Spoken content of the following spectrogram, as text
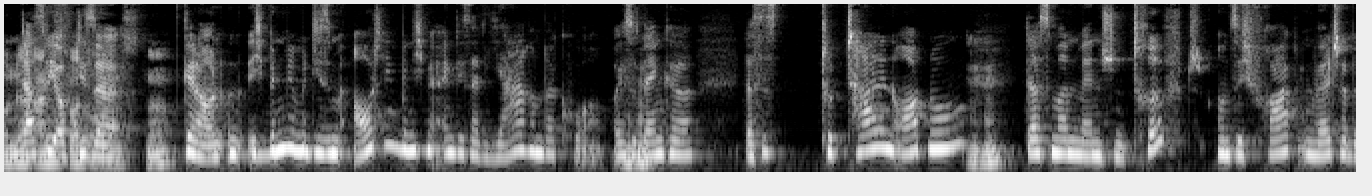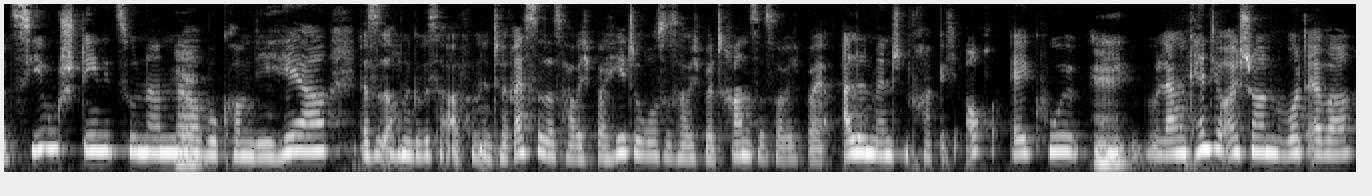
Und Dass Angst wir auf dieser- uns, ne? Genau, und, und ich bin mir mit diesem Outing, bin ich mir eigentlich seit Jahren d'accord. Weil ich so Mhm. denke, das ist total in Ordnung, Mhm. dass man Menschen trifft und sich fragt, in welcher Beziehung stehen die zueinander, Ja. wo kommen die her. Das ist auch eine gewisse Art von Interesse. Das habe ich bei Heteros, das habe ich bei Trans, das habe ich bei allen Menschen. Frage ich auch, ey cool, wie lange kennt ihr euch schon, whatever.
